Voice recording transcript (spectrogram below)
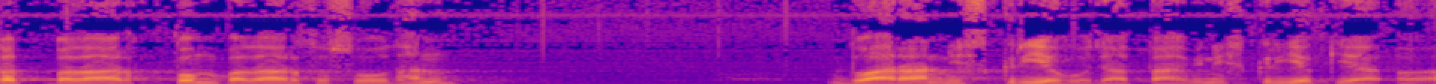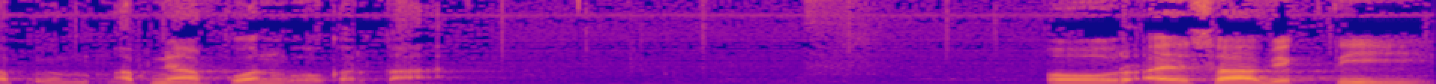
तत्पदार्थ तम पदार्थ शोधन द्वारा निष्क्रिय हो जाता है विनिष्क्रिय किया अप, अपने आप को अनुभव करता है। और ऐसा व्यक्ति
